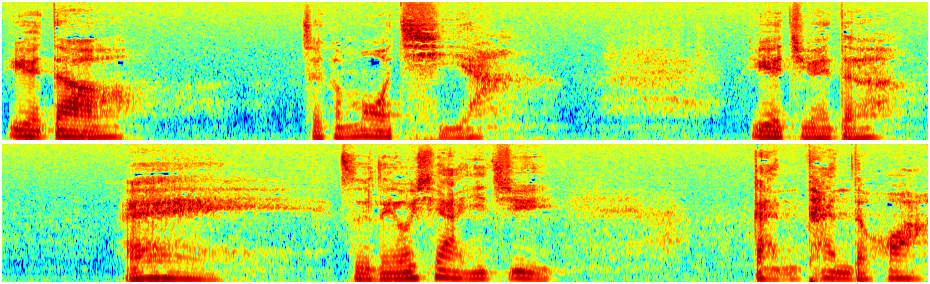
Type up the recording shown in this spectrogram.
越到这个末期呀，越觉得，哎。只留下一句感叹的话，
